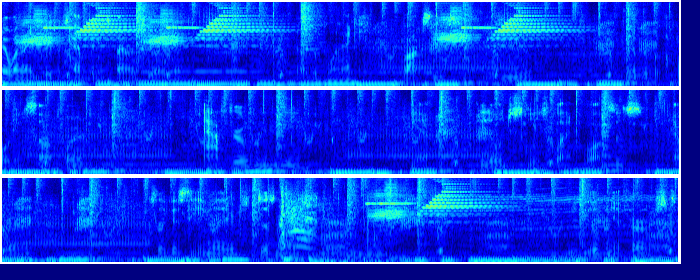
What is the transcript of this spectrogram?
out why that glitch was happening in Spyro 2, I. Uh, the black boxes. Glitch black boxes. Everywhere. So I guess the emulator just doesn't know what open it first,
